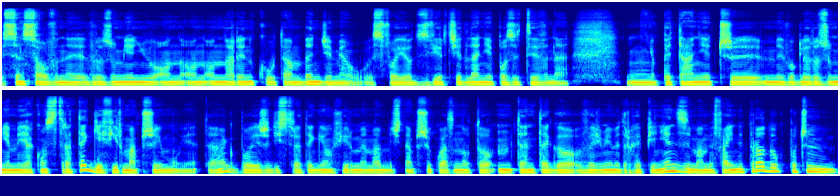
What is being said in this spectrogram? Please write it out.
sensowny w rozumieniu, on, on, on na rynku tam będzie miał swoje odzwierciedlenie pozytywne. Mm, Pytanie, czy my w ogóle rozumiemy, jaką strategię firma przyjmuje, tak? Bo jeżeli strategią firmy ma być na przykład, no to mm, ten tego weźmiemy trochę pieniędzy, mamy fajny produkt, po czym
